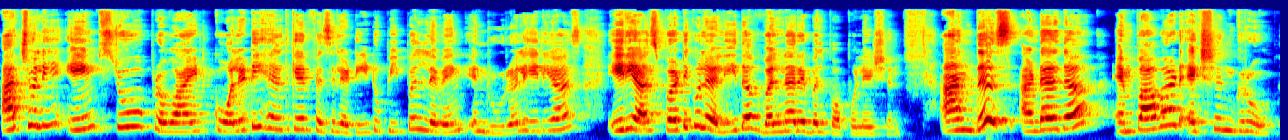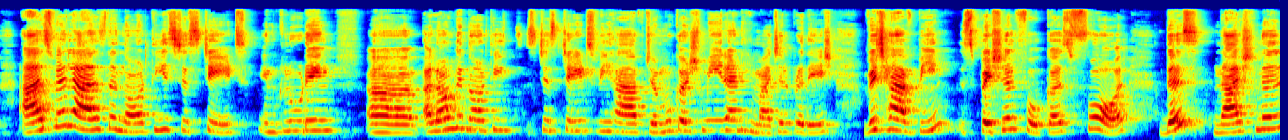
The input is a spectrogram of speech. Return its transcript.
actually aims to provide quality healthcare facility to people living in rural areas, areas particularly the vulnerable population, and this under the empowered action group as well as the northeast states including uh, along the northeast states we have jammu kashmir and himachal pradesh which have been special focus for this national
